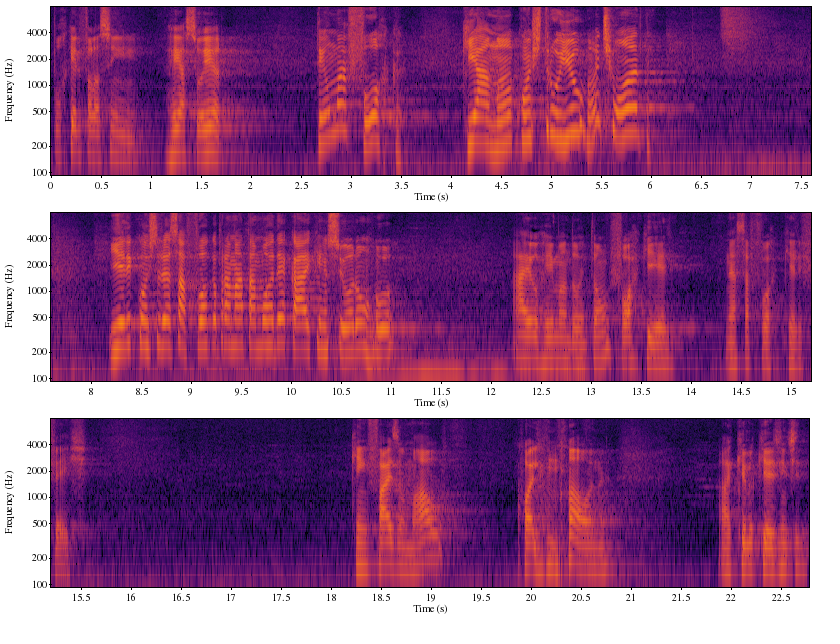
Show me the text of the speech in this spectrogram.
porque ele falou assim: Rei Açoeiro, tem uma forca que Amã construiu anteontem. E ele construiu essa forca para matar Mordecai, quem o Senhor honrou. Aí o rei mandou, então forque ele nessa forca que ele fez. Quem faz o mal, colhe o mal, né? Aquilo que a gente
